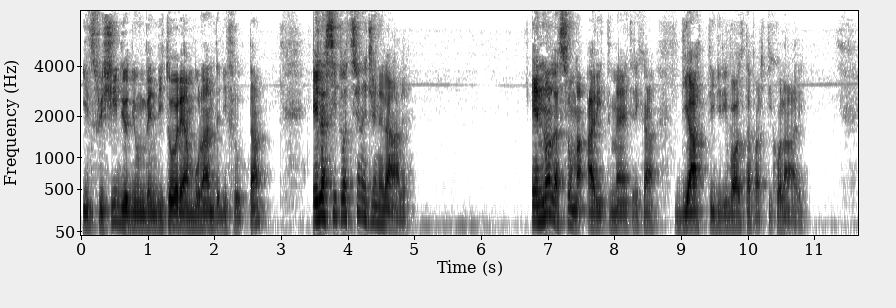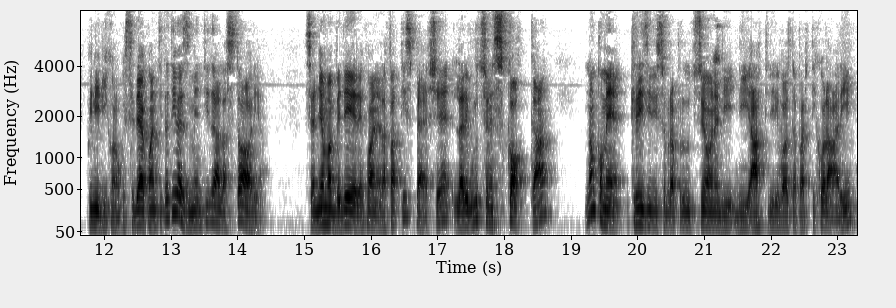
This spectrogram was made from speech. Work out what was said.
il suicidio di un venditore ambulante di frutta, e la situazione generale, e non la somma aritmetrica di atti di rivolta particolari. Quindi dicono questa idea quantitativa è smentita dalla storia. Se andiamo a vedere poi nella fattispecie, la rivoluzione scocca non come crisi di sovrapproduzione di, di atti di rivolta particolari,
